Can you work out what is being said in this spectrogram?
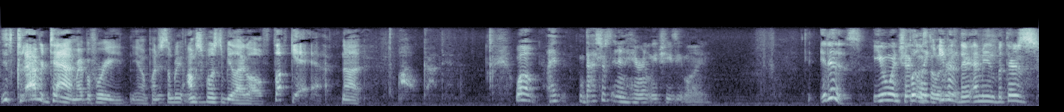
it's clobber time right before he you know punches somebody, I'm supposed to be like, oh fuck yeah, not oh god damn Well, I, that's just an inherently cheesy line. It. Is. Even when Chiklis but like even there, I mean, but there's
